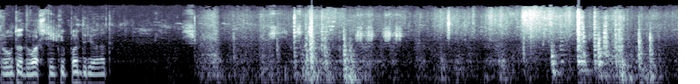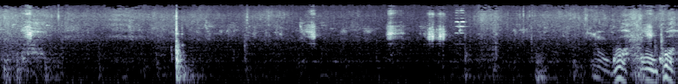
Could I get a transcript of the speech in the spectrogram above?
Круто, два штуки подряд. Ого, ого,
